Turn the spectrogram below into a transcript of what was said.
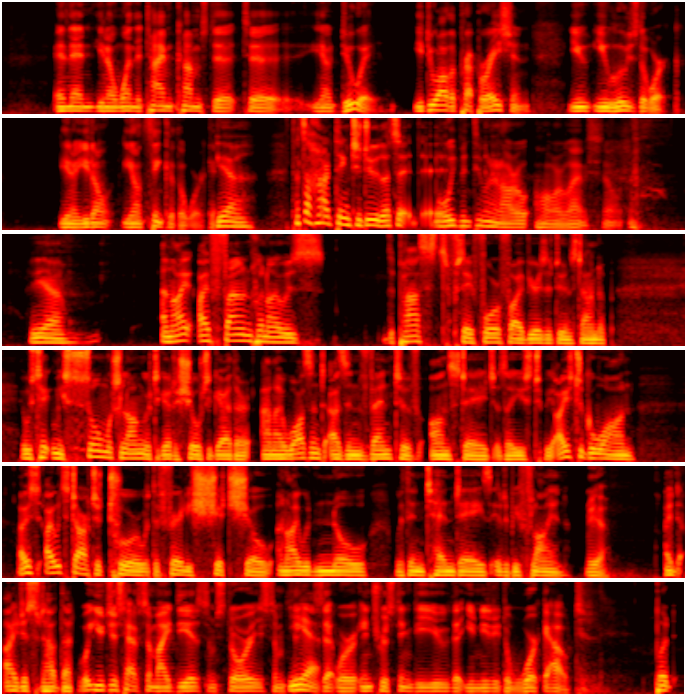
and then you know when the time comes to to you know do it, you do all the preparation, you you lose the work. You know, you don't you don't think of the work. Yeah, that's a hard thing to do. That's a Well, we've been doing it all, all our lives, so Yeah. And I, I found when I was the past say four or five years of doing stand up, it was taking me so much longer to get a show together and I wasn't as inventive on stage as I used to be. I used to go on I, used, I would start a tour with a fairly shit show and I would know within 10 days it would be flying. yeah. I, I just would have that. Well, you just have some ideas, some stories, some things Yeah. that were interesting to you that you needed to work out. But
